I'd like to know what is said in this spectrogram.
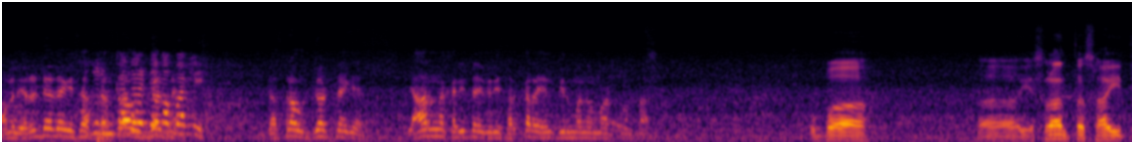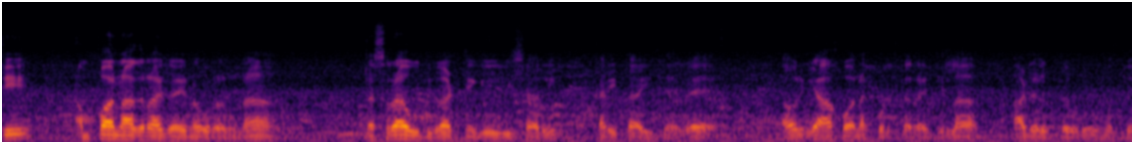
ಆಮೇಲೆ ಎರಡನೇದಾಗಿ ಸರ್ ದಸರಾ ಉದ್ಘಾಟನೆ. ದಸರಾ ಉದ್ಘಾಟನೆಗೆ ಯಾರನ್ನ ಕರೀತಾ ಇದ್ದೀರಿ? ಸರ್ಕಾರ ಏನು ತೀರ್ಮಾನ ಮಾಡ್ತು ಅಂತ? ಒಬ್ಬ ಹೆಸರಾಂತ ಸಾಹಿತಿ ಹಂಪ ನಾಗರಾಜಯ್ಯನವರನ್ನು ದಸರಾ ಉದ್ಘಾಟನೆಗೆ ಈ ಸಾರಿ ಕರೀತಾ ಇದ್ದೇವೆ. ಅವರಿಗೆ ಆಹ್ವಾನ ಕೊಡ್ತಾರೆ, ಜಿಲ್ಲಾ ಆಡಳಿತವರು ಮತ್ತು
